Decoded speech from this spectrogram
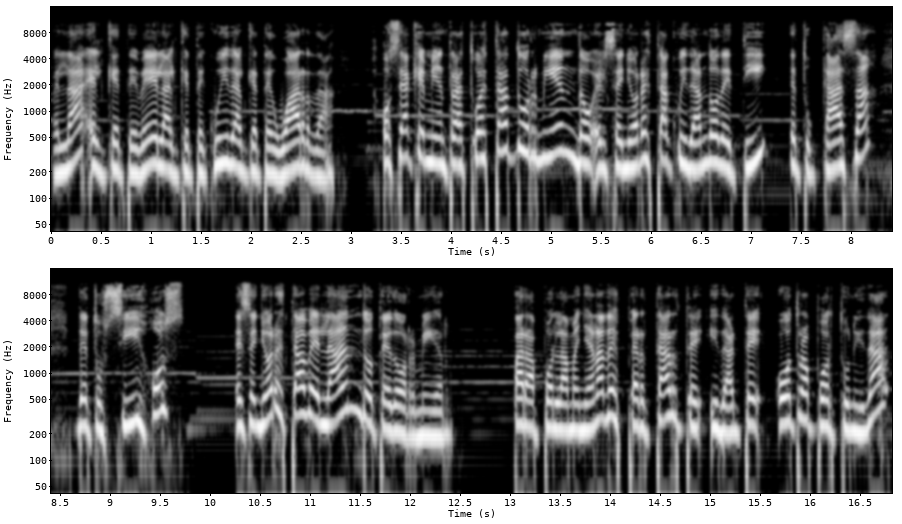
¿verdad? El que te vela, el que te cuida, el que te guarda. O sea que mientras tú estás durmiendo, el Señor está cuidando de ti, de tu casa, de tus hijos. El Señor está velándote dormir para por la mañana despertarte y darte otra oportunidad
